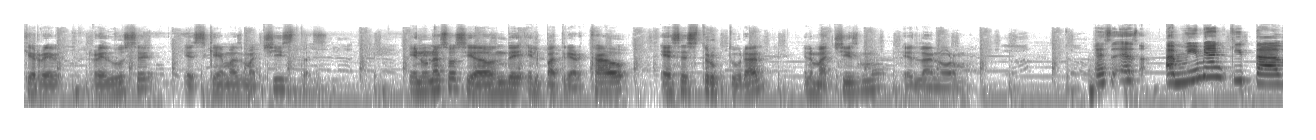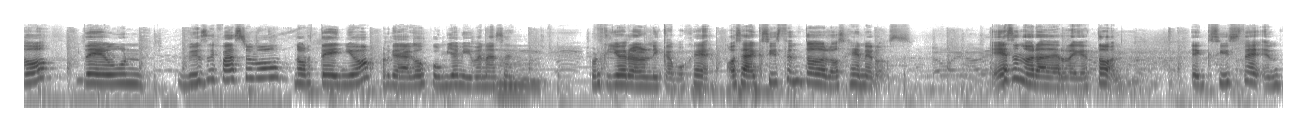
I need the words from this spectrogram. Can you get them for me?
que re- reduce esquemas machistas. En una sociedad donde el patriarcado es estructural, el machismo es la norma. Es, es- a mí me han quitado de un music festival norteño, porque hago cumbia, me iban a hacer, mm, porque yo era la única mujer. O sea, existen todos los géneros. Eso no era de reggaetón. Existe en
